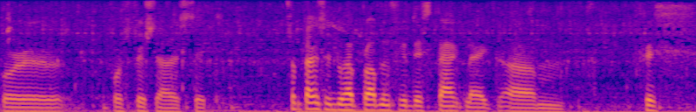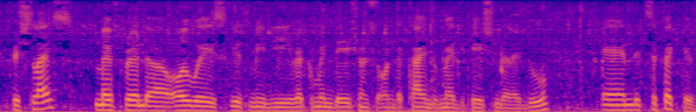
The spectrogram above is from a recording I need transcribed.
for for fish that are sick. Sometimes I do have problems with this tank like um, fish fish lice. My friend uh, always gives me the recommendations on the kind of medication that I do and it's effective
